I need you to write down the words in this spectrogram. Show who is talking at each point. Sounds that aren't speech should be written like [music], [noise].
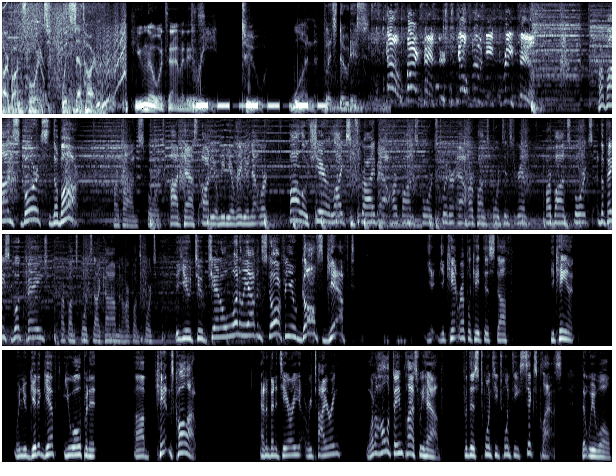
Speaker 1: Harp on Sports with Seth Harp.
Speaker 2: You know what time it is.
Speaker 3: Three, two, one.
Speaker 4: Let's do this.
Speaker 5: Yo, bartender, your food needs refill.
Speaker 6: Harp on Sports, the bar. Harp on Sports podcast, audio, media, radio network. Follow, share, like, subscribe at Harp on Sports, Twitter at Harp on Sports, Instagram, Harp on Sports, the Facebook page, harponsports.com, and Harp on Sports, the YouTube channel. What do we have in store for you? Golf's gift. You, you can't replicate this stuff. You can't. When you get a gift, you open it. Uh, Canton's call out. Adam Vinatieri retiring. What a Hall of Fame class we have for this 2026 class that we will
